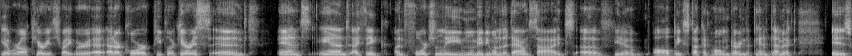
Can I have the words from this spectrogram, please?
Yeah, we're all curious, right? We're at, at our core, people are curious, and and and I think unfortunately, maybe one of the downsides of you know all being stuck at home during the pandemic is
